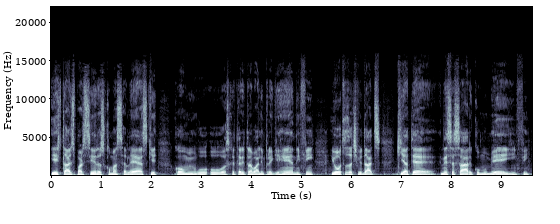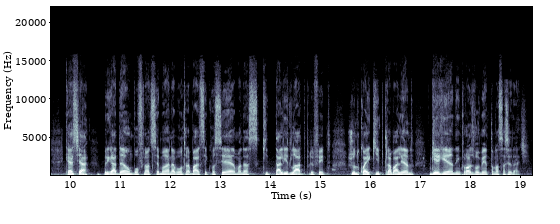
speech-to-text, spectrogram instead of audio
e entidades parceiras como a Celesc, como o, o, a Secretaria de Trabalho, Emprego e Renda, enfim, e outras atividades que até é necessário, como o MEI, enfim. Kessia, brigadão, bom final de semana, bom trabalho, sei que você é uma das que está ali do lado do prefeito, junto com a equipe, trabalhando, guerreando em prol do desenvolvimento da nossa cidade.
